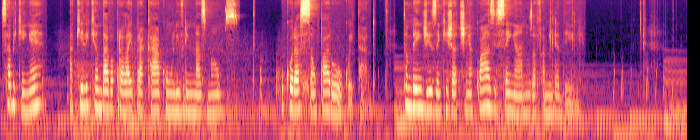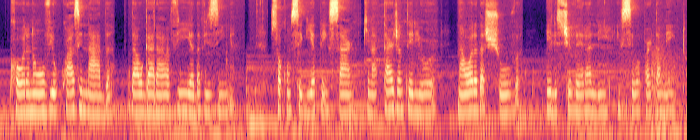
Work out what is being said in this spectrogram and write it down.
Sabe quem é? Aquele que andava para lá e para cá com um livrinho nas mãos. O coração parou, coitado. Também dizem que já tinha quase cem anos a família dele. Cora não ouviu quase nada da algaravia da vizinha. Só conseguia pensar que na tarde anterior, na hora da chuva, ele estivera ali em seu apartamento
